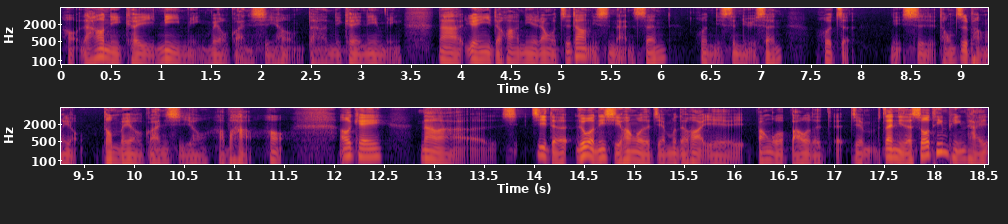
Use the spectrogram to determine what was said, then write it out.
好，然后你可以匿名，没有关系哈，当然你可以匿名。那愿意的话，你也让我知道你是男生，或你是女生，或者你是同志朋友都没有关系哦，好不好？好，OK。那记得，如果你喜欢我的节目的话，也帮我把我的节目在你的收听平台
